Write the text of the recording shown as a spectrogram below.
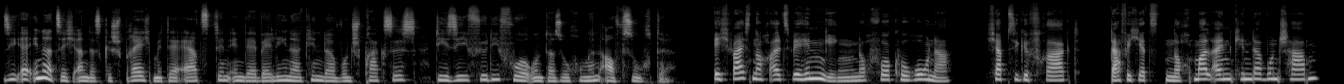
Sie erinnert sich an das Gespräch mit der Ärztin in der Berliner Kinderwunschpraxis, die sie für die Voruntersuchungen aufsuchte. Ich weiß noch, als wir hingingen, noch vor Corona, ich habe sie gefragt, darf ich jetzt nochmal einen Kinderwunsch haben?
